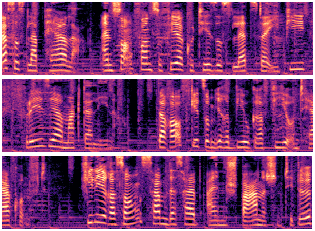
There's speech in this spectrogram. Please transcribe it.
Das ist La Perla, ein Song von Sofia Corteses letzter EP Fresia Magdalena. Darauf geht es um ihre Biografie und Herkunft. Viele ihrer Songs haben deshalb einen spanischen Titel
